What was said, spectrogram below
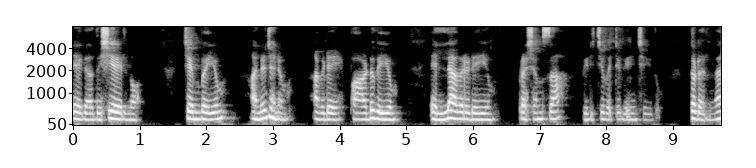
ഏകാദശിയായിരുന്നു. ചെമ്പയും അനുജനും അവിടെ പാടുകയും എല്ലാവരുടെയും പ്രശംസ പിടിച്ചുപറ്റുകയും ചെയ്തു. തുടർന്ന്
